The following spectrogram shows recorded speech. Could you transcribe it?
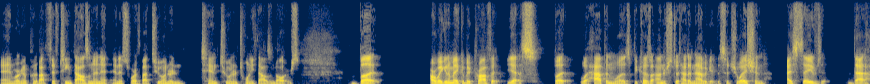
and we're going to put about 15,000 in it, and it's worth about 210, 220,000 dollars. But are we going to make a big profit? Yes. But what happened was because I understood how to navigate the situation, I saved that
